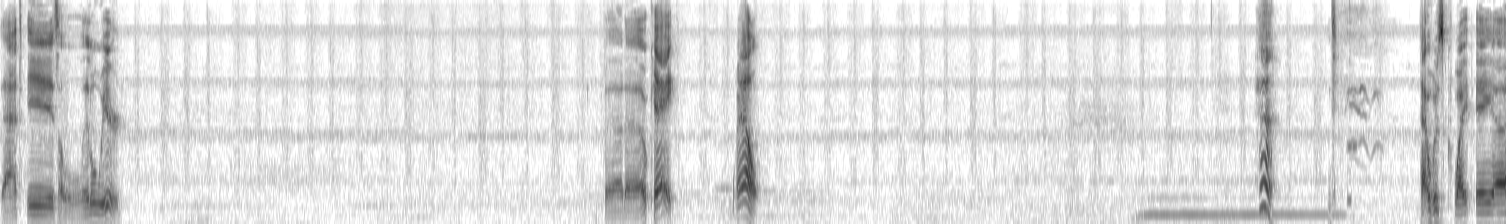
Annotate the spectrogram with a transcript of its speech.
That is a little weird. But, uh, okay. Well. Huh. Was quite a, uh,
